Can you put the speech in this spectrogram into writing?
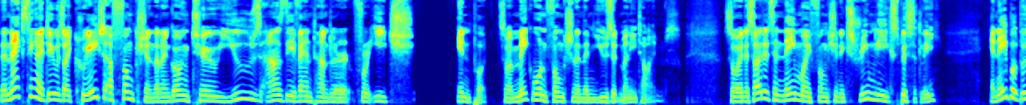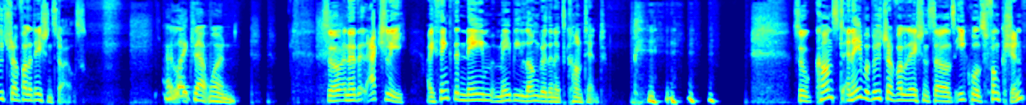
The next thing I do is I create a function that I'm going to use as the event handler for each input. So I make one function and then use it many times. So I decided to name my function extremely explicitly enable bootstrap validation styles. I like that one. So, and actually, I think the name may be longer than its content. so, const enable bootstrap validation styles equals function,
